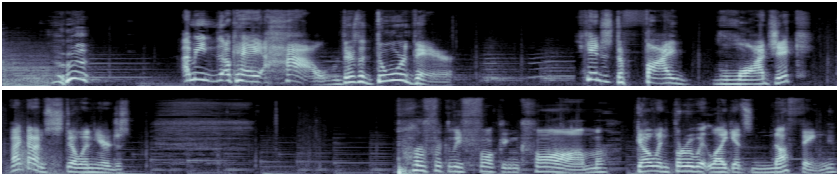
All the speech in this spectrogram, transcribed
I mean, okay, how? There's a door there. You can't just defy logic. The fact that I'm still in here just... Perfectly fucking calm. Going through it like it's nothing.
